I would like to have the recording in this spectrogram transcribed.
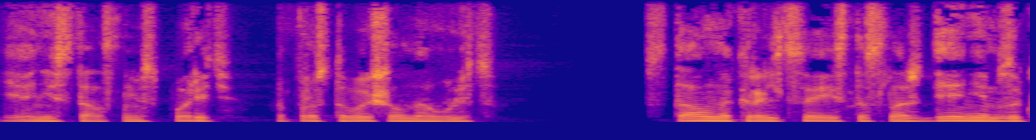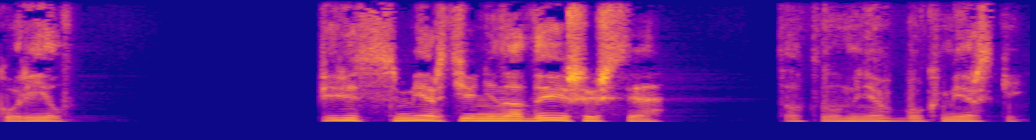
Я не стал с ним спорить, а просто вышел на улицу. Встал на крыльце и с наслаждением закурил. «Перед смертью не надышишься», — толкнул меня в бок мерзкий.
